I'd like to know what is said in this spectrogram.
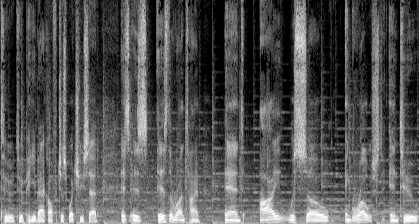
to to piggyback off of just what you said, is is is the runtime. And I was so engrossed into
